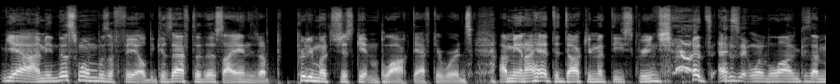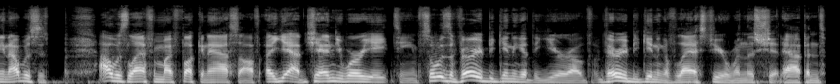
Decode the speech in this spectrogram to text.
yeah, I mean, this one was a fail because after this, I ended up pretty much just getting blocked afterwards. I mean, I had to document these screenshots as it went along because, I mean, I was just, I was laughing my fucking ass off. Uh, yeah, January 18th. So it was the very beginning of the year of, very beginning of last year when this shit happened.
